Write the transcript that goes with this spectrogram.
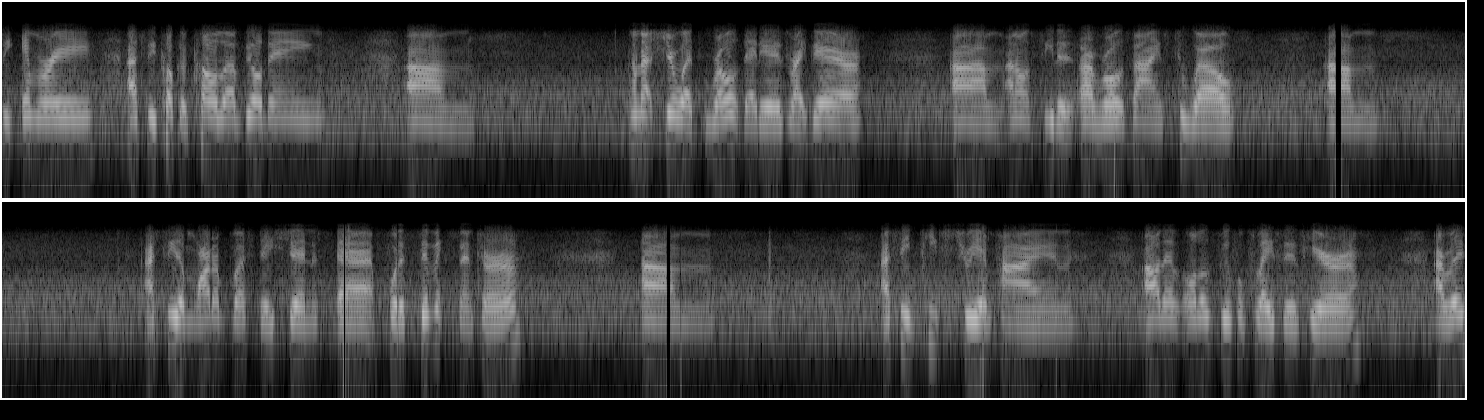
see Emory. I see Coca-Cola building. Um, I'm not sure what road that is right there. Um, I don't see the uh, road signs too well. Um, I see the MARTA bus station uh, for the Civic Center. Um, I see Peachtree and Pine. All them, all those beautiful places here. I really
